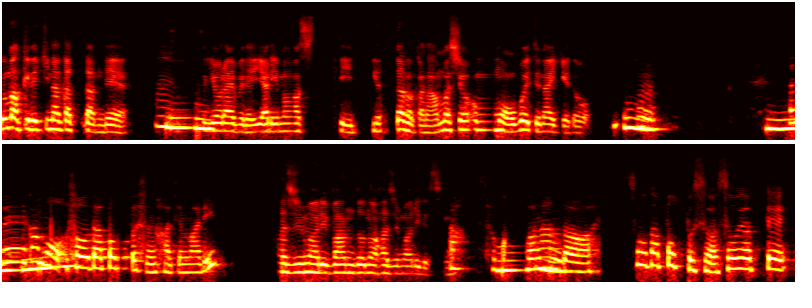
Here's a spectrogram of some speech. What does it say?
うまくできなかったんでう。うん。ん卒業ライブでやりますって言ったのかな。あんましもう覚えてないけど。ううんんそれがもうソーダポップスの始まり？始まりバンドの始まりですね。あそこなんだ。ソーダポップスはそうやって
